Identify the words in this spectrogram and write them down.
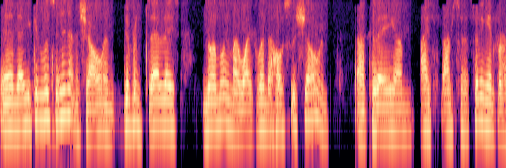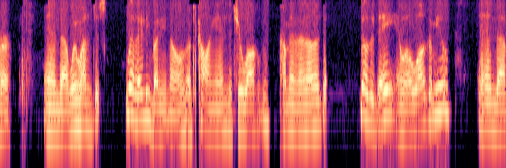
and uh, you can listen in on the show and different Saturdays. Normally, my wife Linda hosts the show, and uh, today um, I I'm sitting in for her, and uh, we want to just let anybody know that's calling in that you're welcome. Come in another day, another day, and we'll welcome you. And uh,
